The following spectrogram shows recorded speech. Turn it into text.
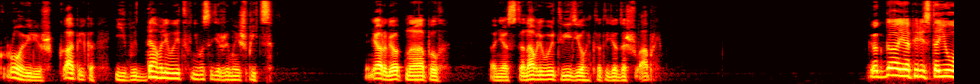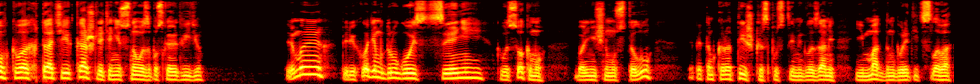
крови лишь капелька, и выдавливает в него содержимое шприца. Меня рвет на пол, они останавливают видео, кто-то идет за шваброй. Когда я перестаю квахтать и кашлять, они снова запускают видео. И мы переходим к другой сцене, к высокому больничному столу. Опять там коротышка с пустыми глазами, и Магдан говорит эти слова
